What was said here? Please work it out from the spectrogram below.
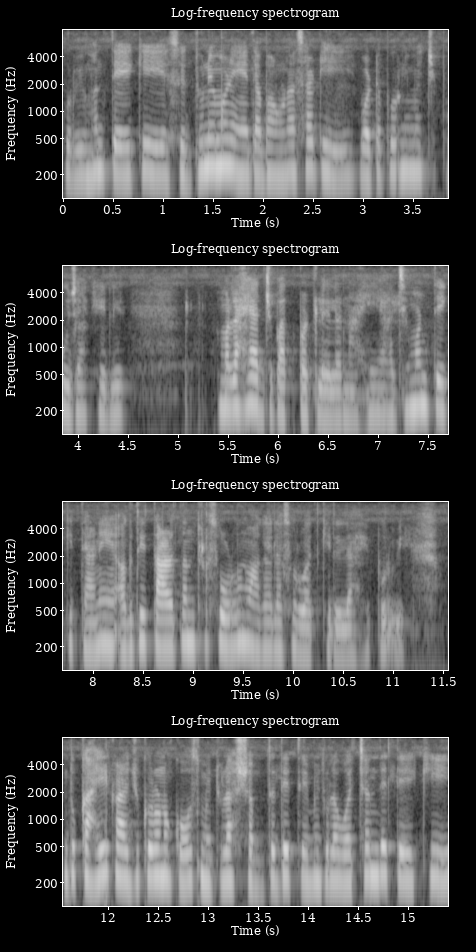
पूर्वी म्हणते की सिद्धूने म्हणे त्या भावनासाठी वटपौर्णिमेची पूजा केली. मला हे अजिबात पटलेलं नाही. आजी म्हणते की त्याने अगदी ताळतंत्र सोडून वागायला सुरुवात केलेली आहे पूर्वी. तू काही काळजी करू नकोस. मी तुला शब्द देते. मी तुला वचन देते की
